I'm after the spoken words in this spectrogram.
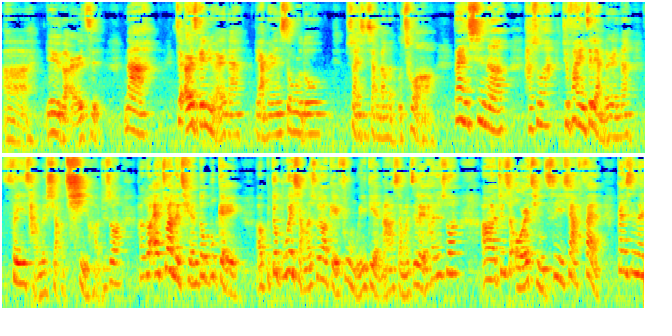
啊、呃，也有个儿子。那这儿子跟女儿呢，两个人收入都算是相当的不错啊，但是呢，他说就发现这两个人呢，非常的小气哈，就说他说哎，赚的钱都不给，呃，都不会想着说要给父母一点啊什么之类的，他就说啊、就是偶尔请吃一下饭，但是呢，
